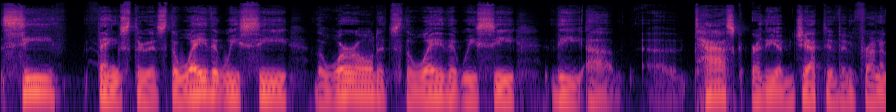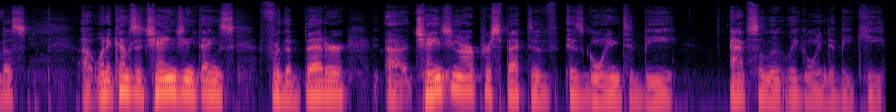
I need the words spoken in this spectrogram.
see things through. It's the way that we see the world. It's the way that we see the uh, task or the objective in front of us. Uh, when it comes to changing things for the better, uh, changing our perspective is going to be absolutely going to be key.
